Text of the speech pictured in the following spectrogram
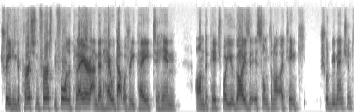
treating the person first before the player, and then how that was repaid to him on the pitch by you guys is something I think should be mentioned.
